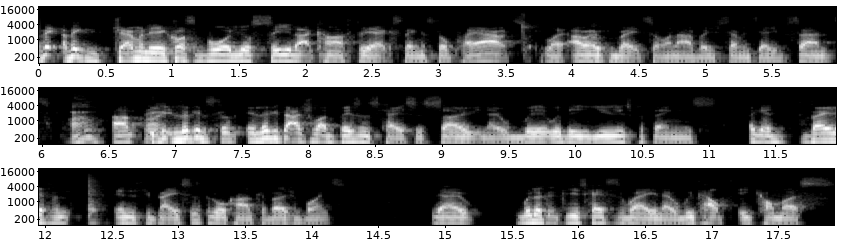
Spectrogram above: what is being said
I think I think generally across the board you'll see that kind of three x thing still play out. Like our open rates are on average 70 80 percent. Wow! Um, right. If you look at you look at actual like business cases, so you know we're we're being used for things again very different industry bases, but all kind of conversion points. You know we look at use cases where you know we've helped e-commerce.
